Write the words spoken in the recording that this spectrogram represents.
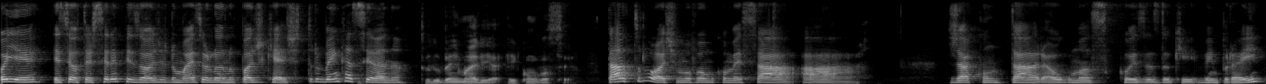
Oiê, esse é o terceiro episódio do Mais Orlando Podcast. Tudo bem, Cassiana? Tudo bem, Maria. E com você? Tá tudo ótimo. Vamos começar a já contar algumas coisas do que vem por aí?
